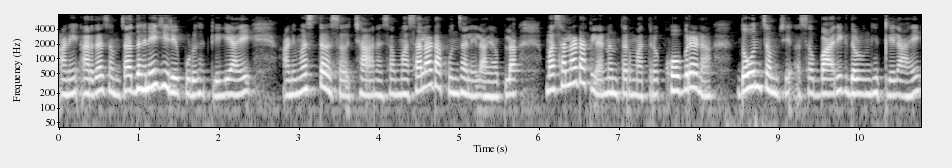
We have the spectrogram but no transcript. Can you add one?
आणि अर्धा चमचा धने जिरे पूड घातलेली आहे. आणि मस्त असं छान असा मसाला टाकून झालेला आहे आपला. मसाला टाकल्यानंतर मात्र खोबरं ना दोन चमचे असं बारीक दळून घेतलेलं आहे.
